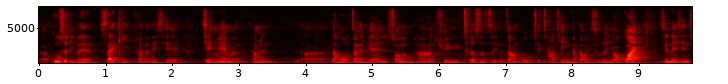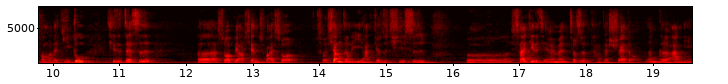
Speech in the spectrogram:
呃，故事里面的 Psyche 她的那些姐妹们，她们呃，然后在那边怂恿她去测试自己的丈夫，去查清他到底是不是妖怪，其实内心充满了嫉妒。其实这是呃所表现出来说。所象征的意涵，就是其实，呃，赛季的姐妹们就是她的 shadow 人格暗影，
